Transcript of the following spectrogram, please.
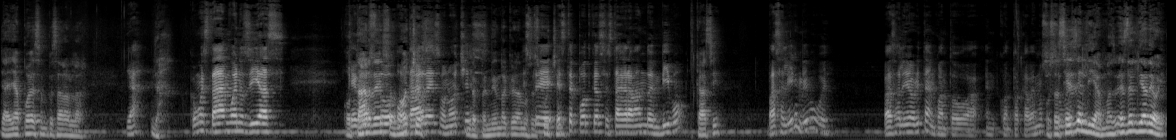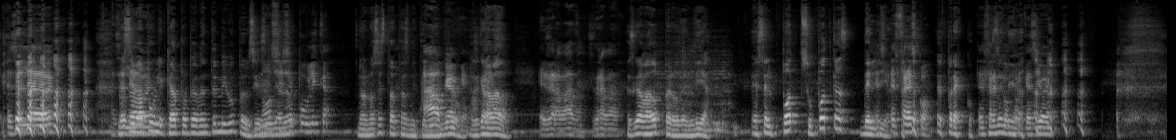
Ya, ya puedes empezar a hablar. ¿Ya? Ya. ¿Cómo están? Buenos días. O Qué tardes gusto, o noches. tardes o noches. Dependiendo a qué hora nos Este, escuchen. este podcast se está grabando en vivo. Casi. Va a salir en vivo, güey. Va a salir ahorita en cuanto a- en cuanto acabemos. O se sea, sí es del día, más es del día de hoy. Es el día de hoy. No se va a publicar propiamente en vivo, pero sí es No, el día sí de se hoy. publica. No, no se está transmitiendo. Ah, en ok, vivo. ok. Es grabado. Es grabado, es grabado. Es grabado, pero del día. Es el pod, su podcast del Es, día. es fresco. Es fresco. Es fresco porque es de hoy.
